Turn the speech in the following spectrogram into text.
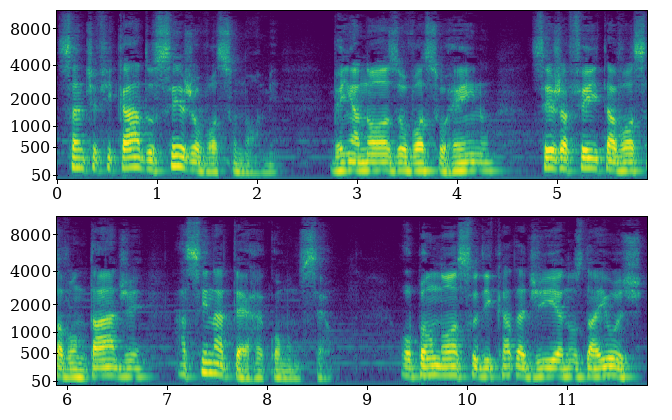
santificado seja o vosso nome. Venha a nós o vosso reino, seja feita a vossa vontade, assim na terra como no céu. O pão nosso de cada dia nos dai hoje.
